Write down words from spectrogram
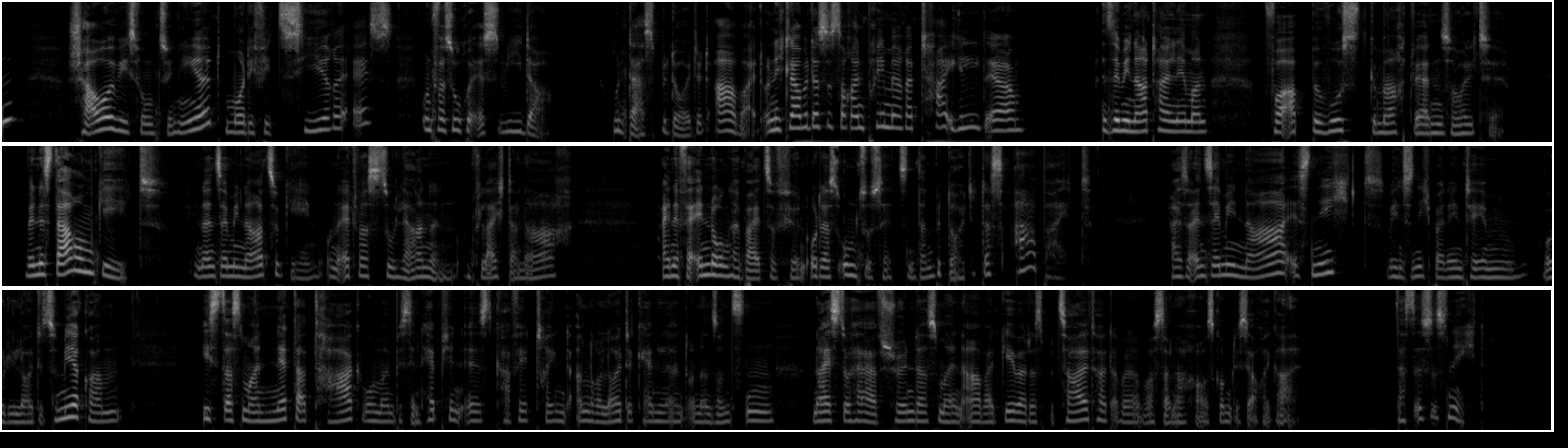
schaue, wie es funktioniert, modifiziere es und versuche es wieder. Und das bedeutet Arbeit. Und ich glaube, das ist auch ein primärer Teil, der Seminarteilnehmern vorab bewusst gemacht werden sollte. Wenn es darum geht, in ein Seminar zu gehen und etwas zu lernen und vielleicht danach eine Veränderung herbeizuführen oder es umzusetzen, dann bedeutet das Arbeit. Also ein Seminar ist nicht, wenigstens nicht bei den Themen, wo die Leute zu mir kommen, ist das mal ein netter Tag, wo man ein bisschen Häppchen isst, Kaffee trinkt, andere Leute kennenlernt und ansonsten nice to have. Schön, dass mein Arbeitgeber das bezahlt hat, aber was danach rauskommt, ist ja auch egal. Das ist es nicht.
